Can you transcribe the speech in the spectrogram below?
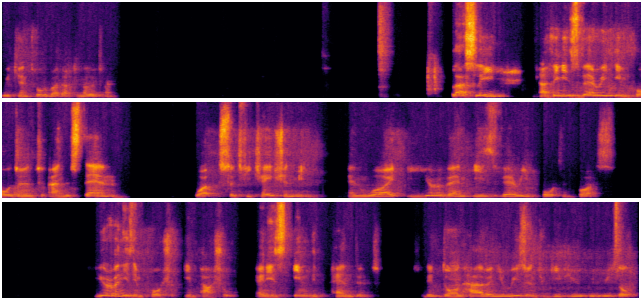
we can talk about that another time. Lastly, I think it's very important to understand what certification means and why Eurovent is very important for us. Eurovent is impartial, and is independent. They don't have any reason to give you a good result.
